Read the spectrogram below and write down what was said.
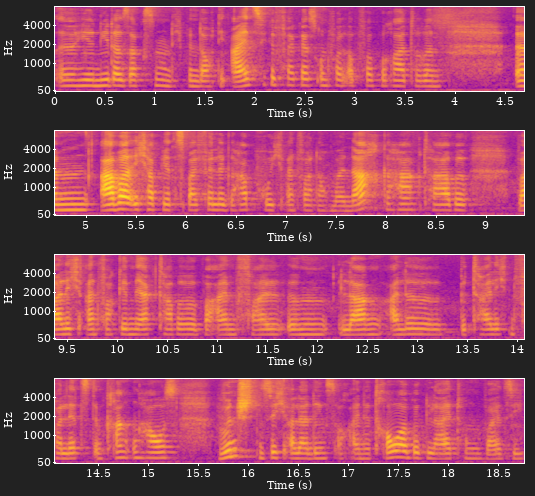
äh, hier in Niedersachsen und ich bin da auch die einzige Verkehrsunfallopferberaterin. Ähm, aber ich habe jetzt zwei Fälle gehabt, wo ich einfach nochmal nachgehakt habe weil ich einfach gemerkt habe, bei einem Fall ähm, lagen alle Beteiligten verletzt im Krankenhaus, wünschten sich allerdings auch eine Trauerbegleitung, weil sie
